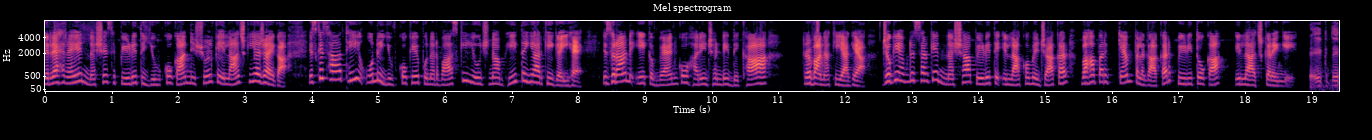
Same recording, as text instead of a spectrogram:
रह रहे नशे से पीड़ित युवकों का निशुल्क इलाज किया जाएगा। इसके साथ ही उन युवकों के पुनर्वास की योजना भी तैयार की गई है। इस दौरान एक वैन को हरी झंडी दिखा रवाना किया गया जो कि अमृतसर के नशा पीड़ित इलाकों में जाकर वहां पर कैंप लगाकर पीड़ितों का इलाज करेंगे ਇੱਕ ਤੇ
